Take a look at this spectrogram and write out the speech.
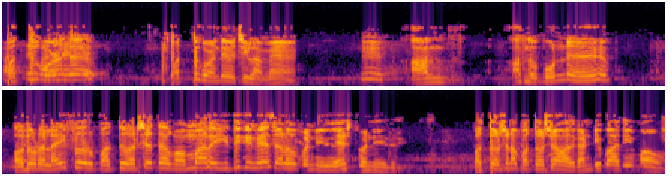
பத்து குழந்தை பத்து குழந்தைய வச்சுக்கலாமே. அந்த பொண்ணு அதோட லைஃப் ஒரு பத்து வருஷத்தை அவங்க அம்மால இதுக்குன்னே செலவு பண்ணி வேஸ்ட் பண்ணிது பத்து வருஷம்னா பத்து வருஷம் அது கண்டிப்பா அதிகமாகும்.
